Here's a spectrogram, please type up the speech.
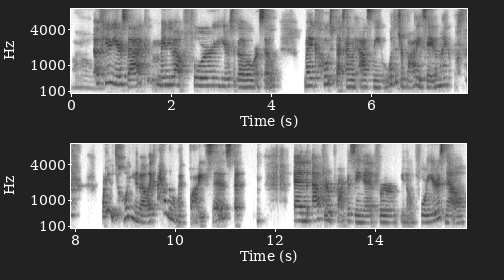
Wow. a few years back, maybe about four years ago or so, my coach at that time would ask me, What did your body say? And I'm like, What, the- what are you talking about? Like, I don't know what my body says. And after practicing it for, you know, four years now,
